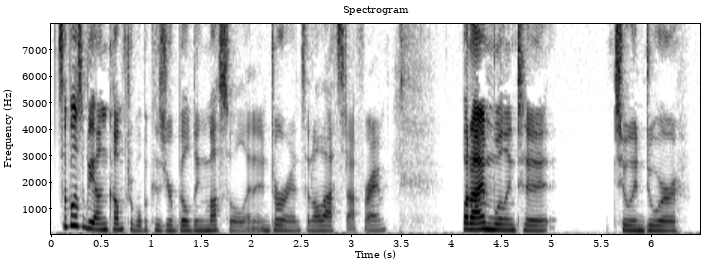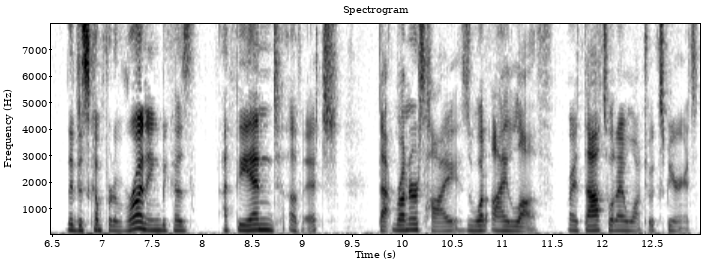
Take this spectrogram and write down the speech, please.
it's supposed to be uncomfortable because you're building muscle and endurance and all that stuff, right? But I'm willing to to endure the discomfort of running because at the end of it, that runner's high is what I love, right? That's what I want to experience.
